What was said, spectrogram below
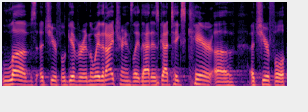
loves a cheerful giver. And the way that I translate that is God takes care of a cheerful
